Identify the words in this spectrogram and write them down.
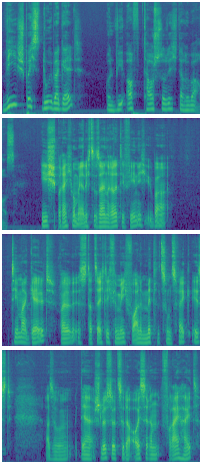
Wie sprichst du über Geld? Und wie oft tauschst du dich darüber aus? Ich spreche, um ehrlich zu sein, relativ wenig über Thema Geld, weil es tatsächlich für mich vor allem Mittel zum Zweck ist. Also der Schlüssel zu der äußeren Freiheit,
